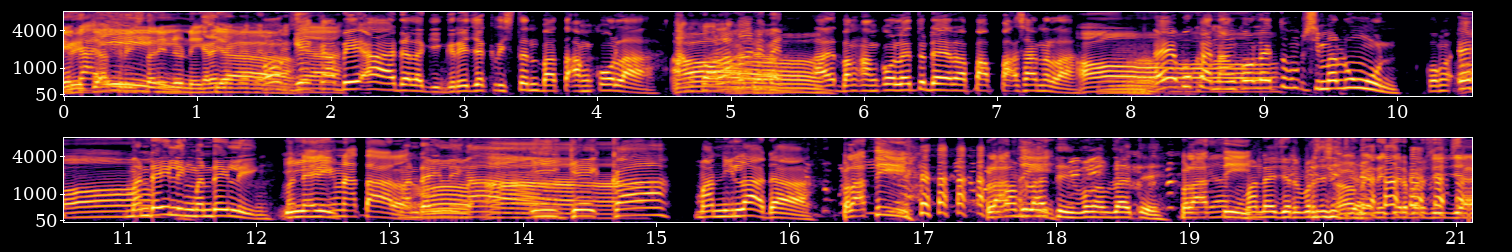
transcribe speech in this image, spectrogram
I Gereja GKI. Kristen Indonesia. Gereja Kristen Oh, Indonesia. GKBA ada lagi, Gereja Kristen Bata Angkola. Angkola mana, Ben? Ah, Bang Angkola itu daerah Pak-Pak sana lah. Oh. Eh, bukan Angkola itu Simalungun. Kok eh, Oh. Mandailing, Mandailing. Mandailing Natal. Mandailing. ah. IGK Manila ada. Pelatih. Pelatih. pelatih, bukan pelatih. Pelatih. Manajer Persija. Oh, manajer Persija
